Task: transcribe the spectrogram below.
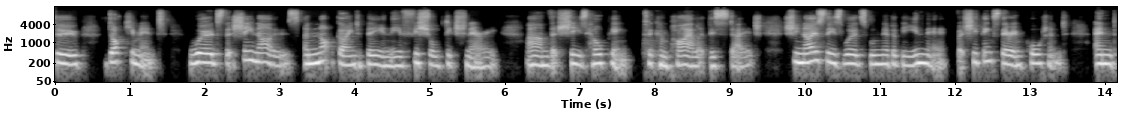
to document words that she knows are not going to be in the official dictionary um, that she's helping to compile at this stage. She knows these words will never be in there, but she thinks they're important. And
